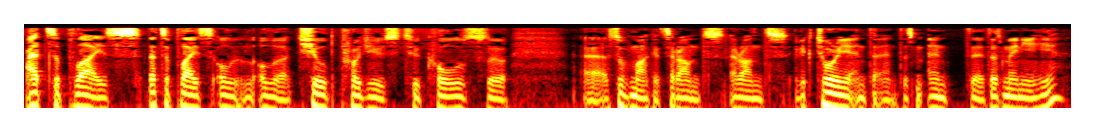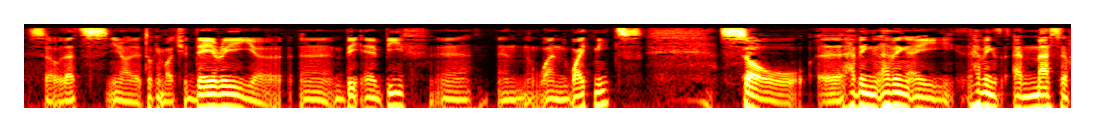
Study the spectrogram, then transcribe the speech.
that supplies that supplies all all the chilled produce to Coles. Uh, supermarkets around around Victoria and and, and uh, Tasmania here. So that's you know they're talking about your dairy, your uh, be- uh, beef, uh, and one white meats. So uh, having having a having a massive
